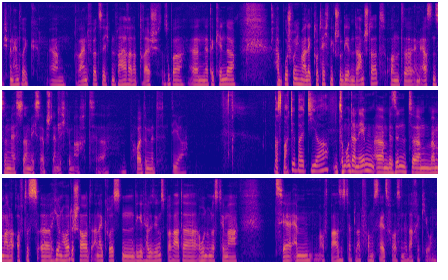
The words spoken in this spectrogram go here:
ich bin Hendrik, 43, ähm, bin verheiratet, habe drei super äh, nette Kinder habe ursprünglich mal Elektrotechnik studiert in Darmstadt und äh, im ersten Semester mich selbstständig gemacht. Äh, heute mit DIA. Was macht ihr bei DIA? Zum Unternehmen. Äh, wir sind, ähm, wenn man mal auf das äh, Hier und Heute schaut, einer der größten Digitalisierungsberater rund um das Thema CRM auf Basis der Plattform Salesforce in der Dachregion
